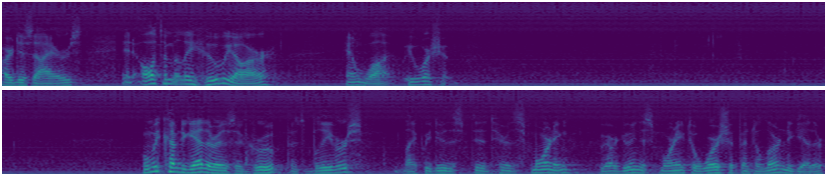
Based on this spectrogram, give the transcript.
our desires, and ultimately who we are and what we worship. When we come together as a group, as believers, like we do this, did here this morning, we are doing this morning to worship and to learn together,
